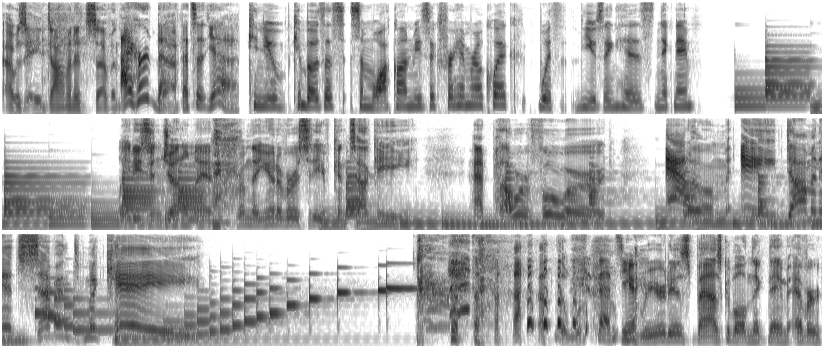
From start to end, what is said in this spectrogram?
I was a dominant seventh. I heard that. Yeah. That's a yeah. Can you compose us some walk on music for him real quick with using his nickname? Ladies and gentlemen, from the University of Kentucky, at power forward, Adam A. Dominant Seventh McKay. the w- That's your weirdest basketball nickname ever.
